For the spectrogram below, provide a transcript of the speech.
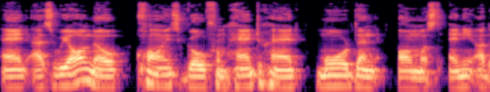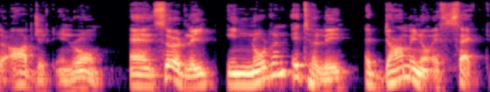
and as we all know, coins go from hand to hand more than almost any other object in Rome. And thirdly, in northern Italy, a domino effect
